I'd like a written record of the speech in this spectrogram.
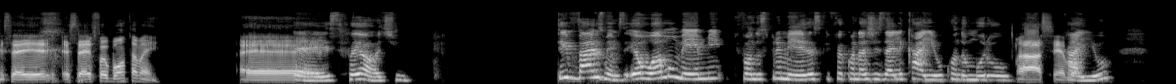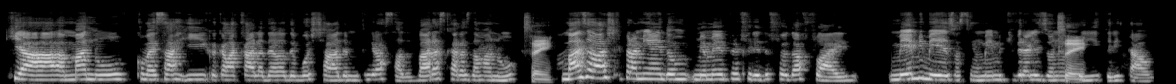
Esse aí, esse aí foi bom também. É, É, esse foi ótimo. Tem vários memes. Eu amo o meme, que foi um dos primeiros, que foi quando a Gisele caiu, quando o muro Ah, sim, é bom. Que a Manu começa a rir com aquela cara dela debochada, é muito engraçado. Várias caras da Manu. Sim, Mas eu acho que pra mim ainda o meu meme preferido foi o da Fly. Meme mesmo, assim, um meme que viralizou no Sim. Twitter e tal.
